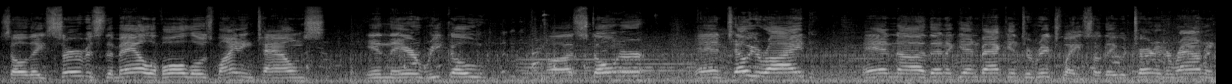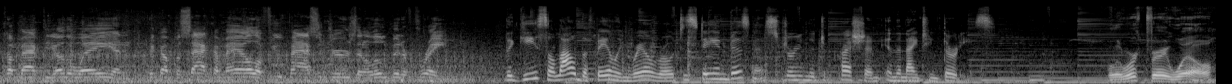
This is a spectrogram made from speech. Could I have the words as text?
So they serviced the mail of all those mining towns in there, Rico, uh, Stoner, and Telluride, and uh, then again back into Ridgway. So they would turn it around and come back the other way and pick up a sack of mail, a few passengers, and a little bit of freight. The geese allowed the failing railroad to stay in business during the Depression in the 1930s. Well, it worked very well,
